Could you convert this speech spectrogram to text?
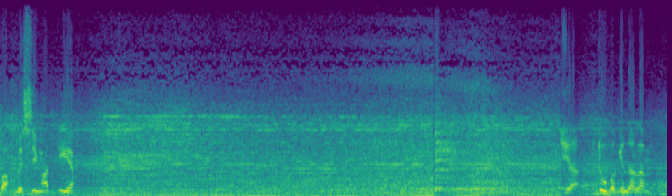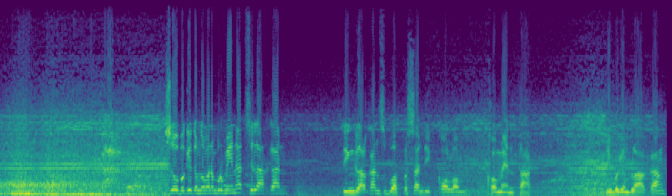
Bak besi mati ya. Iya, itu bagian dalam. So, bagi teman-teman yang berminat, silahkan tinggalkan sebuah pesan di kolom komentar. Ini bagian belakang.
